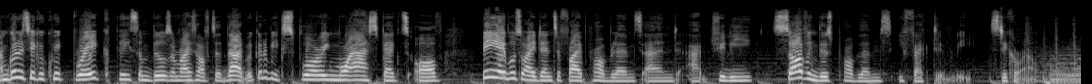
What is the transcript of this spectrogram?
I'm going to take a quick break, pay some bills, and right after that, we're going to be exploring more aspects of being able to identify problems and actually solving those problems effectively. Stick around.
